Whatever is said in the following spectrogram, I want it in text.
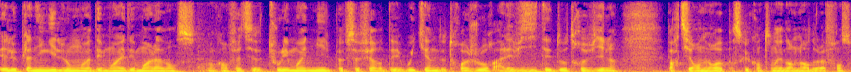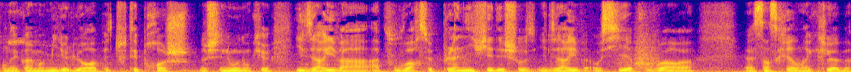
Et le planning, ils l'ont des mois et des mois à l'avance. Donc en fait, tous les mois et demi, ils peuvent se faire des week-ends de trois jours, aller visiter d'autres villes, partir en Europe, parce que quand on est dans le nord de la France, on est quand même au milieu de l'Europe et tout est proche de chez nous. Donc euh, ils arrivent à, pouvoir se planifier des choses. Ils arrivent aussi à pouvoir euh, euh, s'inscrire dans les clubs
